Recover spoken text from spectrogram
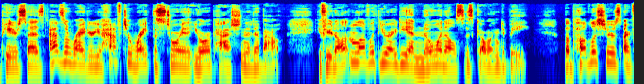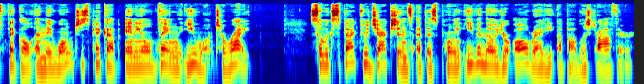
Peter says, as a writer, you have to write the story that you're passionate about. If you're not in love with your idea, no one else is going to be. But publishers are fickle and they won't just pick up any old thing that you want to write. So expect rejections at this point, even though you're already a published author.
